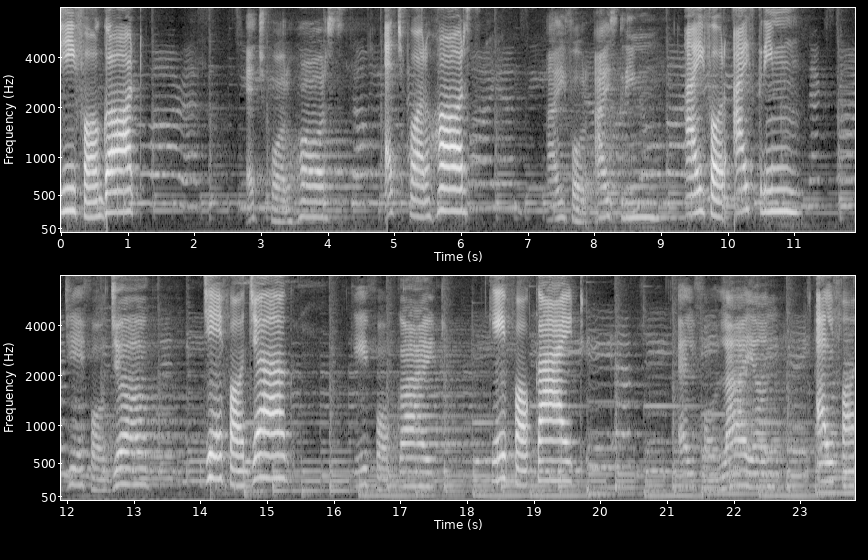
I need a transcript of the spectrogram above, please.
G for God. H for horse. H for horse. I for ice cream. I for ice cream. J for jug. J for jug. K for kite. K for kite. L for lion. L for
